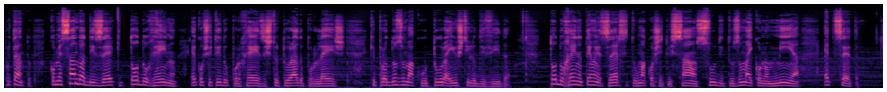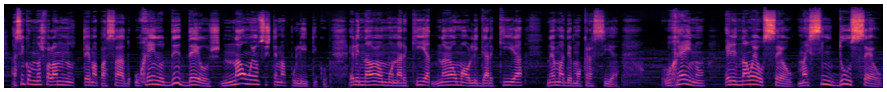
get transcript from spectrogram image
Portanto, começando a dizer que todo reino é constituído por reis, estruturado por leis, que produz uma cultura e um estilo de vida. Todo reino tem um exército, uma constituição, súditos, uma economia, etc. Assim como nós falamos no tema passado, o reino de Deus não é um sistema político. Ele não é uma monarquia, não é uma oligarquia, não é uma democracia. O reino, ele não é o céu, mas sim do céu.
